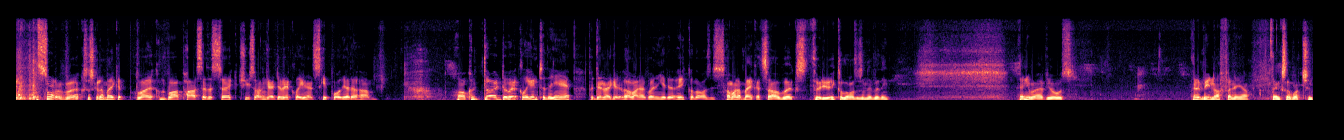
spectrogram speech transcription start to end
It sort of works, just going to make it where I can bypass other circuitry so I can go directly in and skip all the other um I could go directly into the amp, but then I get I won't have any of the equalizers. I want to make it so it works through the equalizers and everything. Anyway, viewers, that'll be enough for now. Thanks for watching.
